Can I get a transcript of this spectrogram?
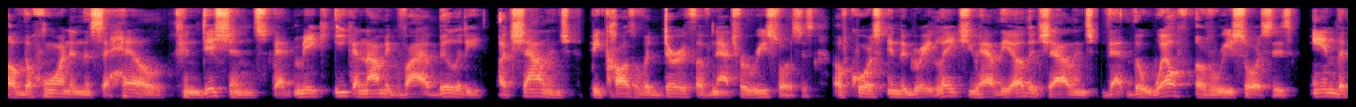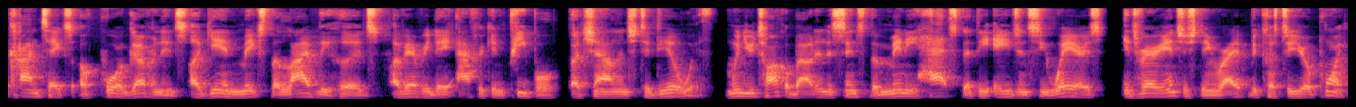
of the Horn and the Sahel conditions that make economic viability a challenge because of a dearth of natural resources. Of course, in the Great Lakes, you have the other challenge that the wealth of resources in the context of poor governance again makes the livelihoods of everyday African people a challenge to deal with. When you talk about, in a sense, the many hats that the agency wears, it's very interesting, right? Because to your point,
